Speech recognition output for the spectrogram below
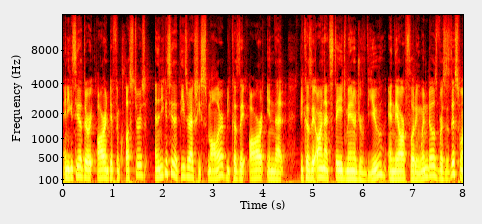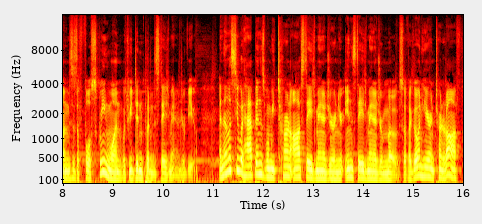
And you can see that there are in different clusters. And then you can see that these are actually smaller because they are in that because they are in that stage manager view and they are floating windows versus this one, this is a full screen one, which we didn't put into stage manager view. And then let's see what happens when we turn off stage manager and you're in stage manager mode. So if I go in here and turn it off,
